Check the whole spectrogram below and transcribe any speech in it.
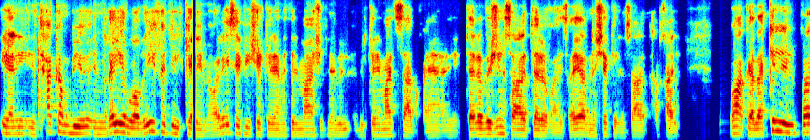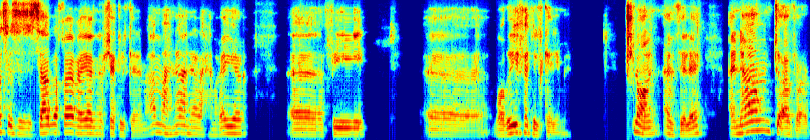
يعني نتحكم بنغير وظيفة الكلمة وليس في شكلها مثل ما شفنا بالكلمات السابقة. يعني تلفزيون صارت تلفايز غيرنا شكله صارت أقل. وهكذا. كل البروسيسز السابقة غيرنا بشكل الكلمة أما هنا راح نغير آه، في آه، وظيفة الكلمة. شلون؟ أمثلة. A noun to a verb.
